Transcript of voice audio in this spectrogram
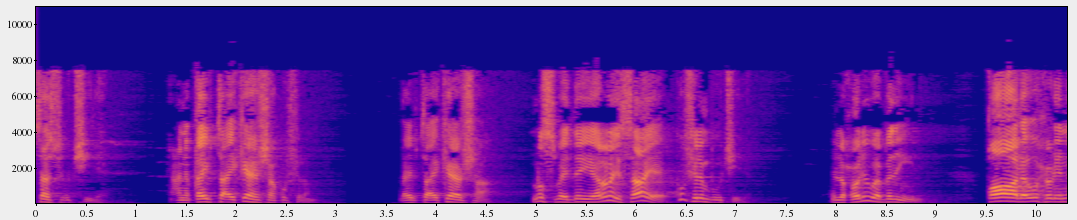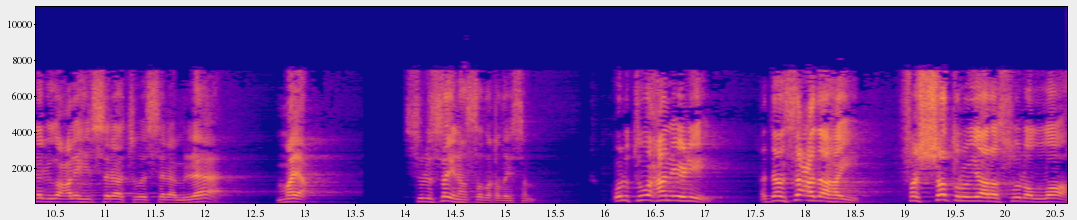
saasuu u jeedaa. Yacnii qaybta ay ka heshaa ku filan. Qaybta ay ka heshaa nus bay dee yeelanaysaaye ku filan buu u jeedaa. Ila xoolii waa badan yihiin qaala wuxuu uhi nabigu calayhi asalaatu wasalaam laa maya sulusayn ha sadaqadaysan. Qultu waxaan idhi haddaan sacad ahay fashatru yaa rasuula allah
